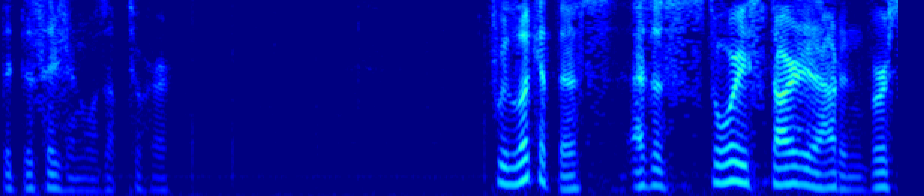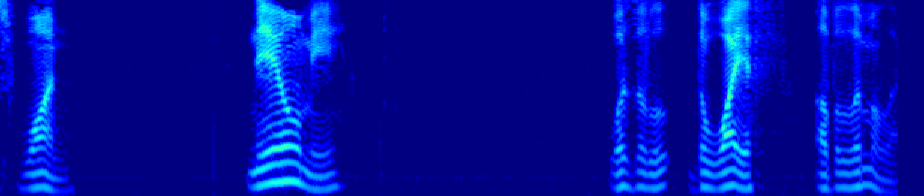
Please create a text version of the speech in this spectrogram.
the decision was up to her. If we look at this, as the story started out in verse 1, Naomi was the wife of Elimelech.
